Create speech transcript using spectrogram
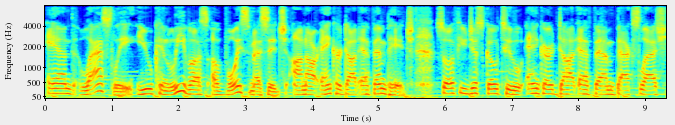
And lastly, you can leave us a voice message on our anchor.fm page. So if you just go to anchor.fm backslash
